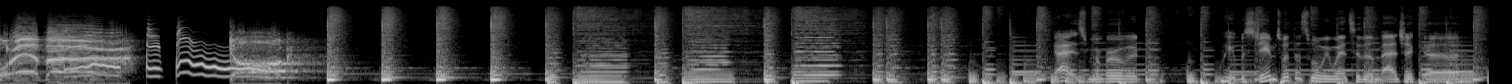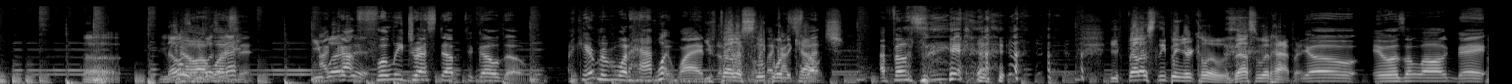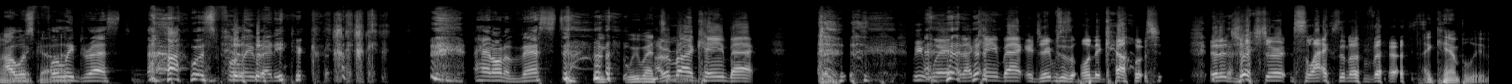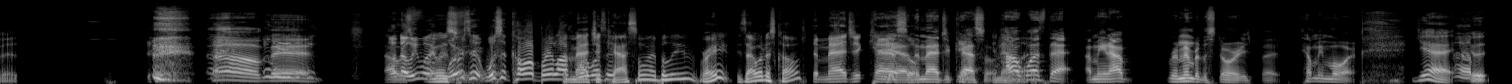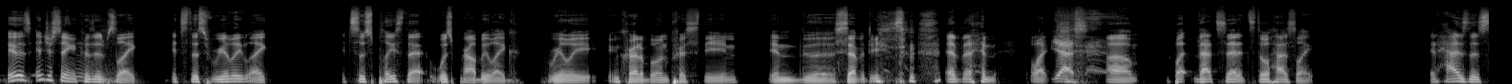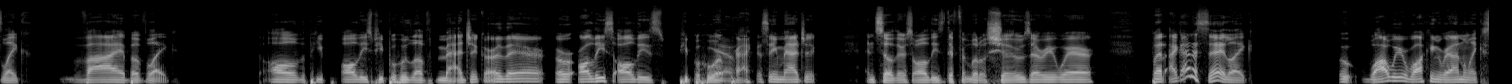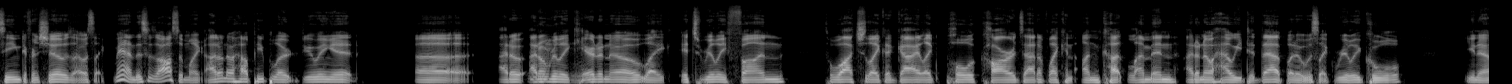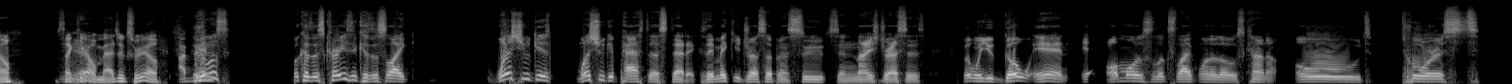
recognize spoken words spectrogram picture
Forever. Dog. Guys, remember what? Wait, was James with us when we went to the Magic? Uh, uh, No, no, he I wasn't wasn't. He I got wasn't. fully dressed up to go though. I can't remember what happened. What? Why I You fell asleep going. on Like, the I slept- couch. I fell asleep. You fell asleep in your clothes. That's what happened. Yo, it was a long day. Oh I was God. fully dressed. I was fully ready to go. I had on a vest. we, we went. I to remember I came back. we went and I came back and James was on the couch in a dress shirt, slacks, and a vest. I can't believe it. oh man. I Oh no, was we went. Was- where was it? What's it called? Braylock? The Magic? Castle, I believe. Right? Is that what it's called? The Magic Yeah, Castle. the Magic Castle. in How was that? I mean, I remember the stories, but tell me more. Yeah, Uh, it, it was interesting because hmm. it was like it's this really like it's this place that was probably like really incredible and pristine in the 70s and then like yes. um but that said it still has like it has this like vibe of like all the people all these people who love magic are there or, or at least all these people who are Yeah. practicing magic. And so there's all these different little shows everywhere. But i gotta say like while we were walking around and like seeing different shows i was like man this is awesome. Like i don't know how people are doing it. Uh i don't i don't really Mhm. care to know. Like it's really fun to watch like a guy like pull cards out of like an uncut lemon. I don't know how he did that but it was like really cool you know? It's like Yeah. yo magic's real. I've been was because it's crazy because it's like once you get once you get past the aesthetic because they make you dress up in suits and nice dresses but when you go in it almost looks like one of those kind of old tourist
